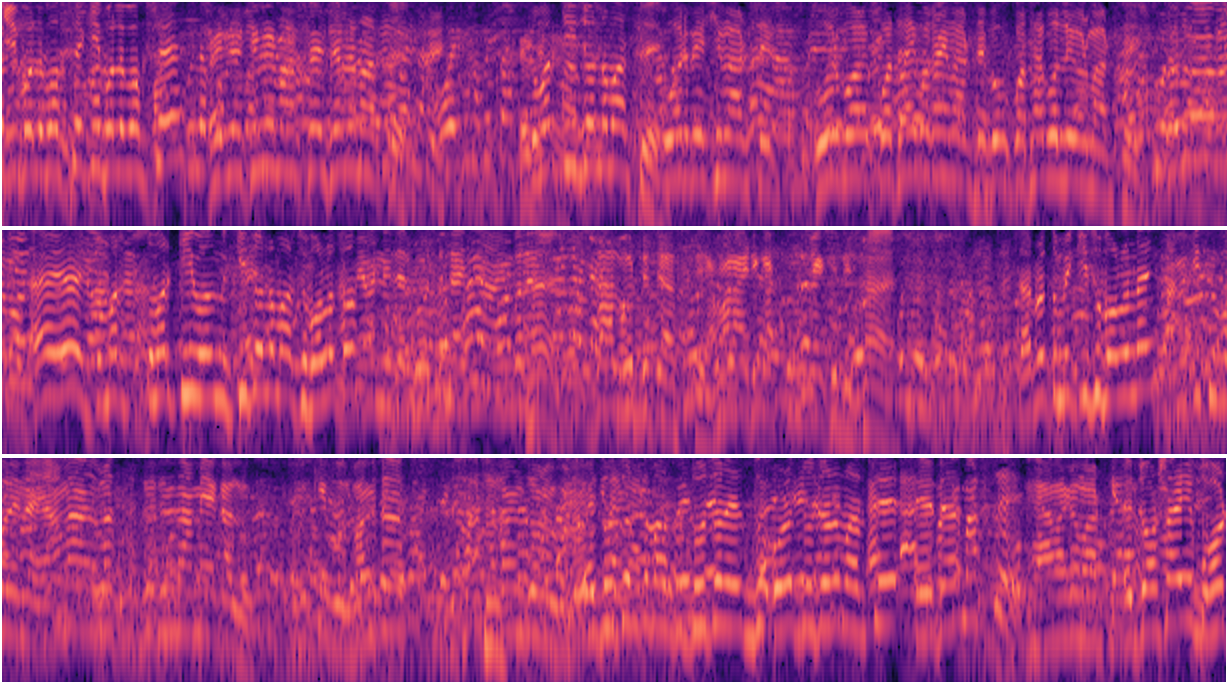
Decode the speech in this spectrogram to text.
কি বলে বকছে কি বলে বকছে? এই যে ছেলে মারছে এই ছেলে মারছে। তোমার কি জন্য মারছে? ওর বেশি মারছে। ওর কথায় কথায় মারছে কথা বললে ওর মারছে। এই তোমার তোমার কি কি জন্য মারছে বলো তো? নিজের ভোট দিতে আসছি, আমি বলে হ্যাঁ। জাল ভোট দিতে আসছি আমার আইডি কার্ড তুমি রেখে দিচ্ছি হ্যাঁ। তারপর তুমি কিছু বলো নাই? আমি কিছু বলি নাই। আমার দুজন আমি একা লোক। আমি কি বলব? আমি তো সাধারণ জনগণ। এই দুজনকে মারছে দুজনে ওরা দুজনে মারছে এটা মারছে? হ্যাঁ আমাকে মারছে। যশাই ভোট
